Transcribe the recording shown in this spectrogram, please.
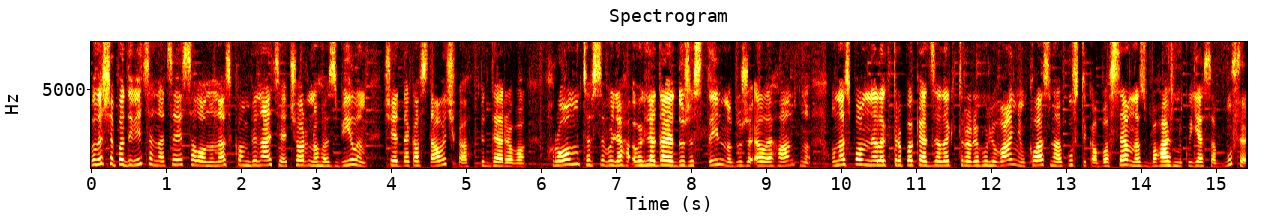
Ви лише подивіться на цей салон. У нас комбінація чорного з білим. Ще є така вставочка під дерево. Хром, це все виглядає дуже стильно, дуже елегантно. У нас повний електропакет з електрорегулюванням, класна акустика, басе. У нас в багажнику є сабвуфер.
